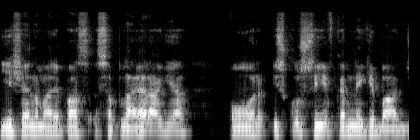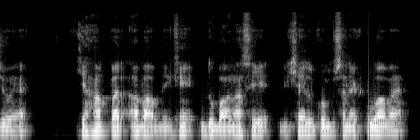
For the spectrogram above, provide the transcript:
ये शेल हमारे पास सप्लायर आ गया। और इसको सेव करने के बाद जो है, यहाँ पर अब आप देखें, दोबारा से शेल को सेलेक्ट हुआ हुआ है।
